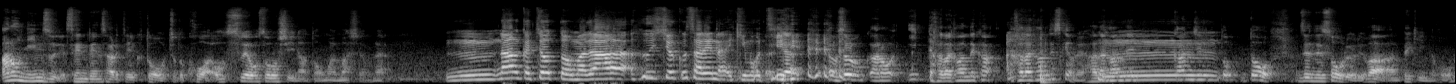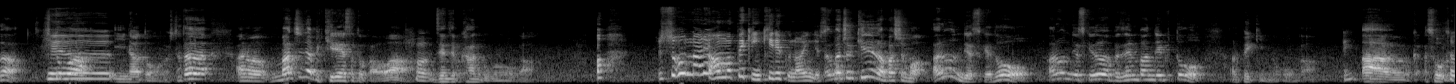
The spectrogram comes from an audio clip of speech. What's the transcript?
あの人数で洗練されていくとちょっと怖いお末恐ろしいなと思いましたよね。うーんなんかちょっとまだ払拭されない気持ち。いや多分それもあの行って肌感でか肌感ですけどね。肌感で感じるとと全然ソウルよりは北京の方が人はいいなと思いました。ただあの街並み綺麗さとかははい。全然韓国の方が、そんなにあんま北京綺麗くないんですか？まあ、ちょっと綺麗な場所もあるんですけどあるんですけどやっぱ全般でいくとあの北京の方がえ？ああソウル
